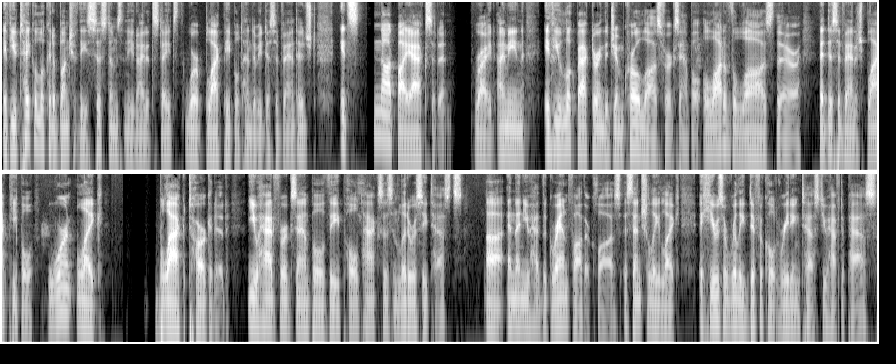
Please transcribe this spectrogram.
if you take a look at a bunch of these systems in the United States where black people tend to be disadvantaged, it's not by accident, right? I mean, if you look back during the Jim Crow laws, for example, a lot of the laws there that disadvantaged black people weren't like black targeted. You had, for example, the poll taxes and literacy tests uh, and then you had the grandfather clause, essentially like, here's a really difficult reading test you have to pass,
